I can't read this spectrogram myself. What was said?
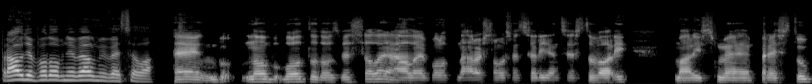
Pravdepodobne veľmi veselá. Hej, no bolo to dosť veselé, ale bolo to náročné, lebo sme celý deň cestovali mali sme prestup,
